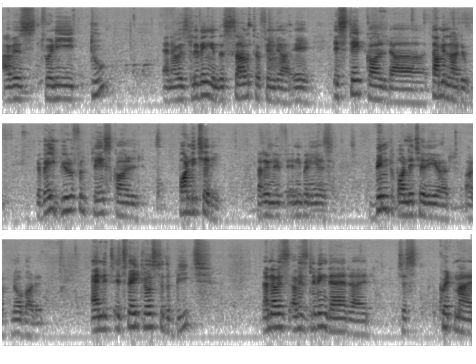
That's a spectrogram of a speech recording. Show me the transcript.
I was 22 and I was living in the south of India, a, state called uh, Tamil Nadu, a very beautiful place called Pondicherry. I don't know if anybody has been to Pondicherry or, or know about it. And it's, it's very close to the beach. And I was, I was living there. I just quit my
